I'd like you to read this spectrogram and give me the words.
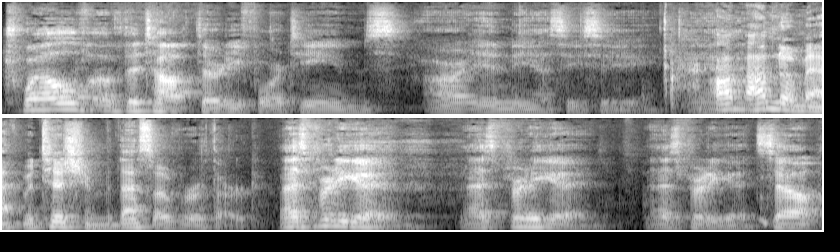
12 of the top 34 teams are in the SEC. I'm, I'm no mathematician, but that's over a third. that's pretty good. That's pretty good. That's pretty good. So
